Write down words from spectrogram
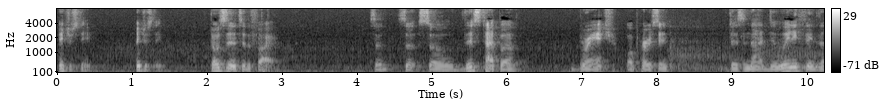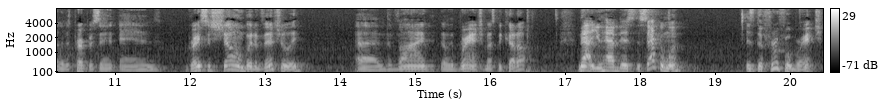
interesting. Interesting. Throws it into the fire. So so so this type of branch or person does not do anything none of its purpose and, and grace is shown, but eventually uh, the vine or the branch must be cut off. Now you have this the second one is the fruitful branch,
